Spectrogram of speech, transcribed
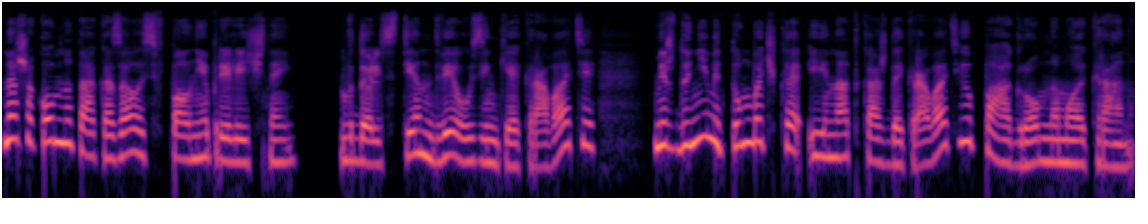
Наша комната оказалась вполне приличной. Вдоль стен две узенькие кровати, между ними тумбочка и над каждой кроватью по огромному экрану.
